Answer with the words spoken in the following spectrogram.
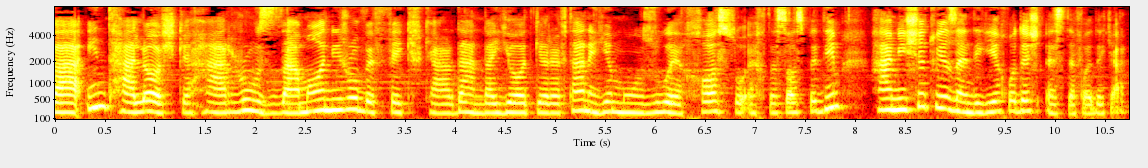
و این تلاش که هر روز زمانی رو به فکر کردن و یاد گرفتن یه موضوع خاص و اختصاص بدیم همیشه توی زندگی خودش استفاده کرد.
